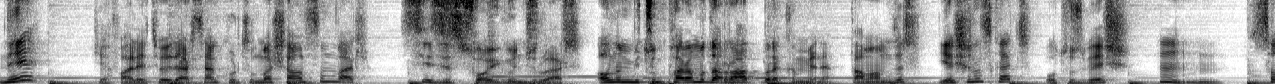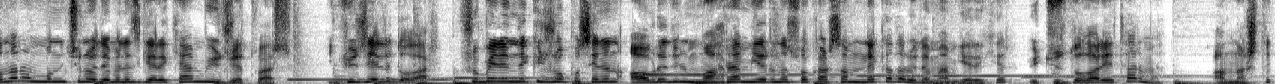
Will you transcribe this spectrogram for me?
Ne? Kefaleti ödersen kurtulma şansın var. Sizi soyguncular. Alın bütün paramı da rahat bırakın beni. Tamamdır. Yaşınız kaç? 35. Hı hı. Sanırım bunun için ödemeniz gereken bir ücret var. 250 dolar. Şu belimdeki jopu senin Avredül mahrem yerine sokarsam ne kadar ödemem gerekir? 300 dolar yeter mi? Anlaştık.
